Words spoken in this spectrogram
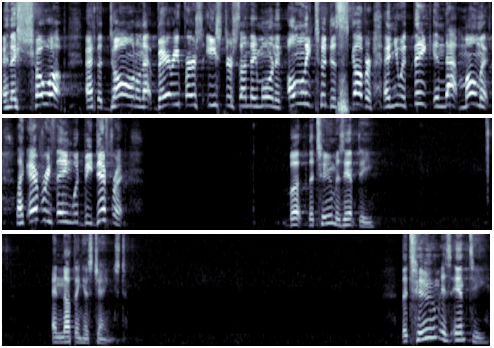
And they show up at the dawn on that very first Easter Sunday morning only to discover, and you would think in that moment, like everything would be different but the tomb is empty and nothing has changed. The tomb is empty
